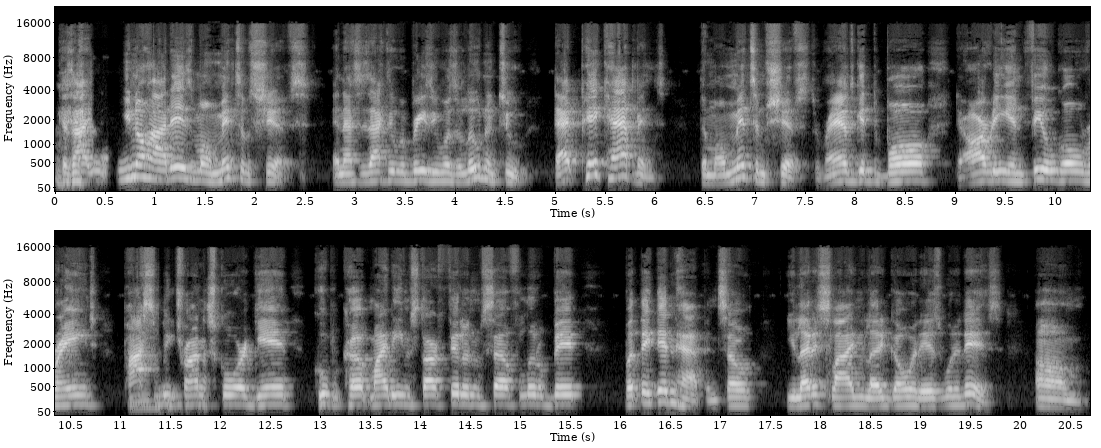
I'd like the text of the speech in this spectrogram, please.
Because I, you know how it is, momentum shifts, and that's exactly what Breezy was alluding to. That pick happens, the momentum shifts. The Rams get the ball, they're already in field goal range, possibly mm-hmm. trying to score again. Cooper Kupp might even start feeling himself a little bit, but they didn't happen. So you let it slide, you let it go. It is what it is. Um,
